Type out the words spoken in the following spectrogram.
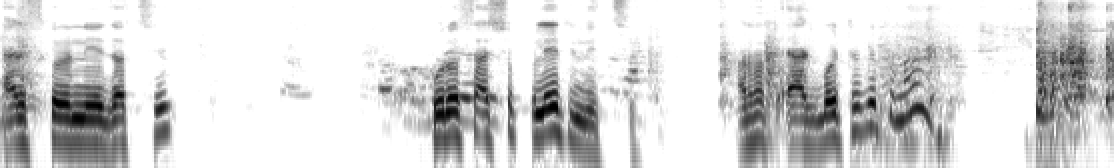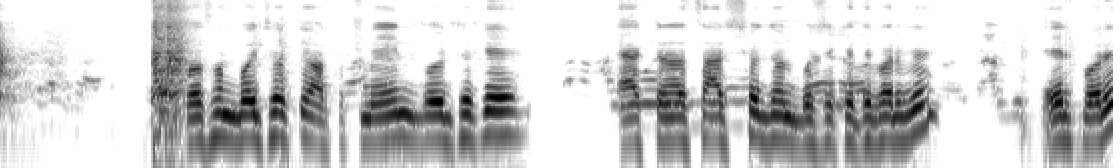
অ্যারেস্ট করে নিয়ে যাচ্ছি। পুরো চারশো প্লেট নিচ্ছি। অর্থাৎ এক বৈঠকে তো না? প্রথম বৈঠকে অর্থাৎ মেইন বৈঠকে একটানা চারশো জন বসে খেতে পারবে। এরপরে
